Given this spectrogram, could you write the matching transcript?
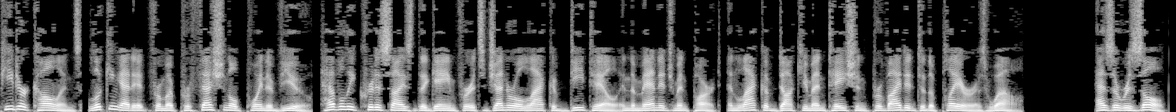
Peter Collins, looking at it from a professional point of view, heavily criticized the game for its general lack of detail in the management part, and lack of documentation provided to the player as well. As a result,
